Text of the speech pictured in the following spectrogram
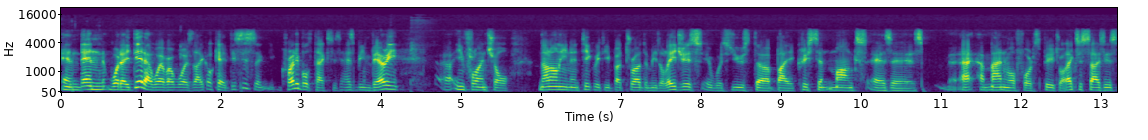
and then what I did, however, was like, okay, this is an incredible text. It has been very uh, influential, not only in antiquity but throughout the Middle Ages. It was used uh, by Christian monks as a, a manual for spiritual exercises.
